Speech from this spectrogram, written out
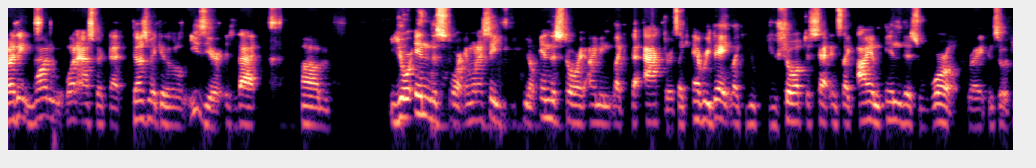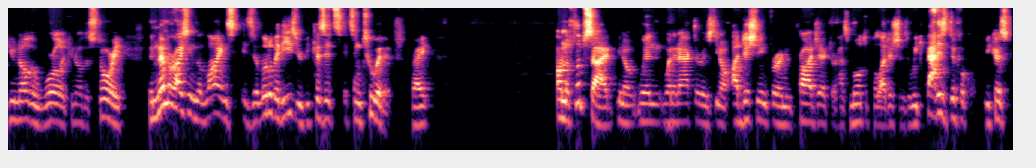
but I think one one aspect that does make it a little easier is that um, you're in the story. And when I say you know in the story, I mean like the actor. It's like every day, like you you show up to set, and it's like I am in this world, right? And so if you know the world, if you know the story, then memorizing the lines is a little bit easier because it's it's intuitive, right? on the flip side, you know, when when an actor is, you know, auditioning for a new project or has multiple auditions a week, that is difficult because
